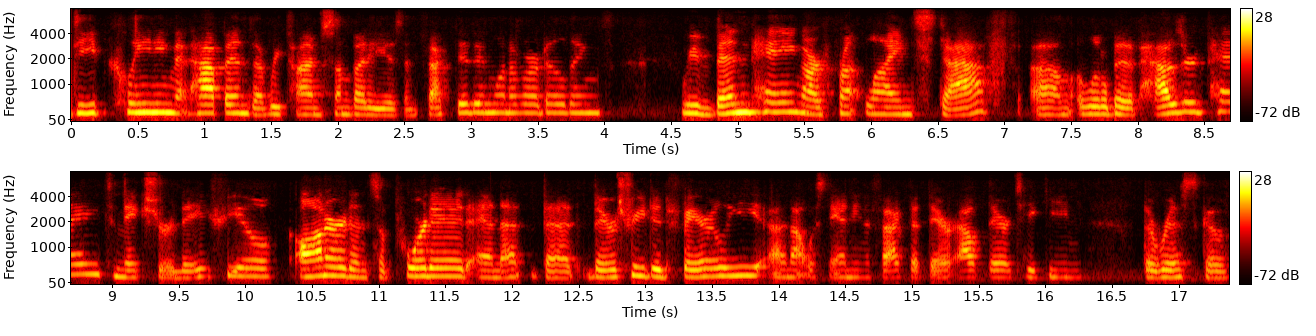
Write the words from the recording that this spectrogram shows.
deep cleaning that happens every time somebody is infected in one of our buildings. We've been paying our frontline staff um, a little bit of hazard pay to make sure they feel honored and supported and that, that they're treated fairly, uh, notwithstanding the fact that they're out there taking the risk of,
